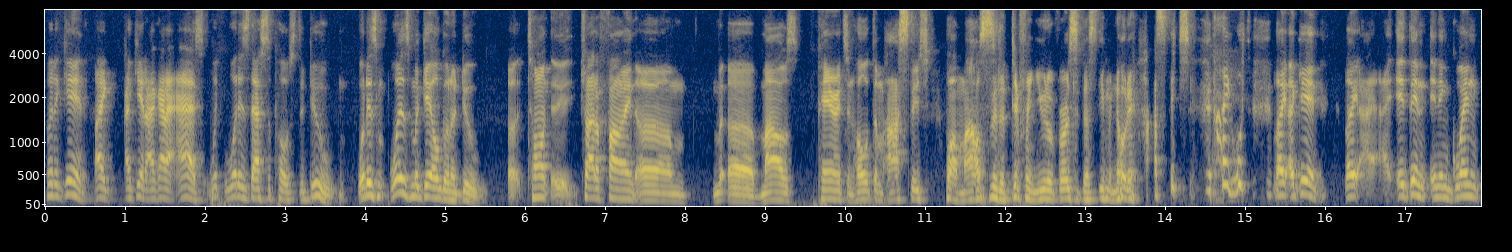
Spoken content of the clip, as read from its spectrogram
But again, like again, I gotta ask, what what is that supposed to do? What is what is Miguel gonna do? Uh, taunt, uh, try to find um, uh, Miles' parents and hold them hostage while Miles is in a different universe and doesn't even know they're hostage. like what? Like again, like I, I and then and then Gwen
